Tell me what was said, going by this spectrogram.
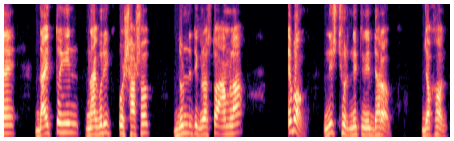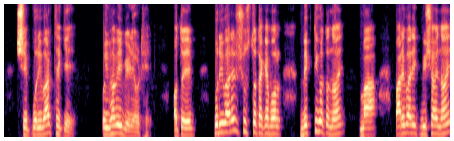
নেয় দায়িত্বহীন নাগরিক ও শাসক, দুর্নীতিগ্রস্ত আমলা এবং নিষ্ঠুর নীতি নির্ধারক যখন সে পরিবার থেকে ওইভাবেই বেড়ে ওঠে। অতএব পরিবারের সুস্থতা কেবল ব্যক্তিগত নয় বা পারিবারিক বিষয় নয়,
